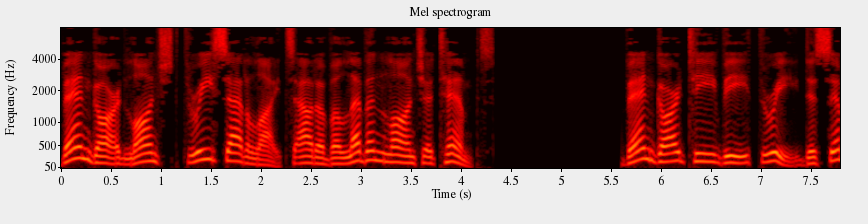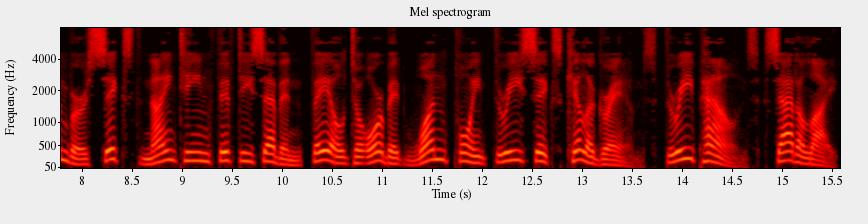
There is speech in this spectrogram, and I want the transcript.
Vanguard launched three satellites out of 11 launch attempts. Vanguard TV-3 December 6, 1957 failed to orbit 1.36 kilograms 3 pounds satellite.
